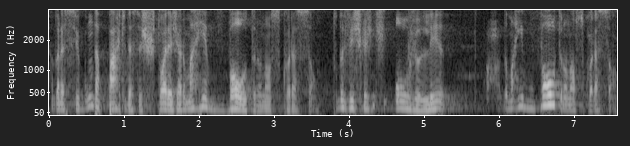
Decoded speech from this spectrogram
Agora, a segunda parte dessa história gera uma revolta no nosso coração. Toda vez que a gente ouve ou lê, dá uma revolta no nosso coração.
